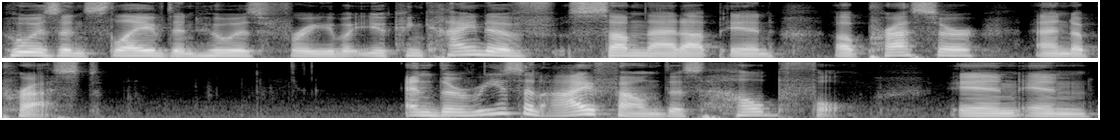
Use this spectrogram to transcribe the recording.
who is enslaved and who is free. But you can kind of sum that up in oppressor and oppressed. And the reason I found this helpful in in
